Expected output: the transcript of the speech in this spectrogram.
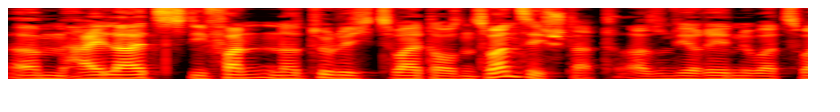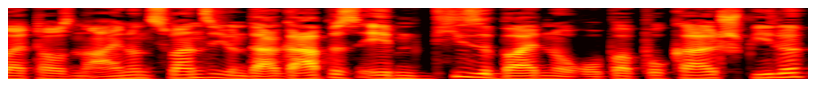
ähm, Highlights, die fanden natürlich 2020 statt. Also wir reden über 2021 und da gab es eben diese beiden Europapokalspiele,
